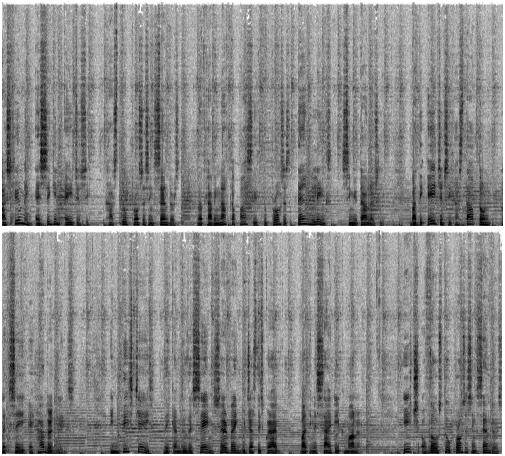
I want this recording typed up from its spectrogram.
Assuming a SIGINT agency has two processing centers that have enough capacity to process 10 links simultaneously, but the agency has tapped on, let's say, 100 links. In this case, they can do the same surveying we just described, but in a cyclic manner. Each of those two processing centers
